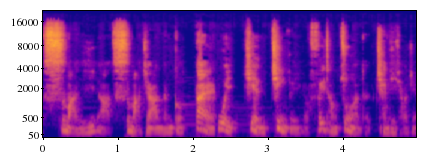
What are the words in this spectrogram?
司马懿啊，司马家能够代魏渐进的一个非常重要的前提条件。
